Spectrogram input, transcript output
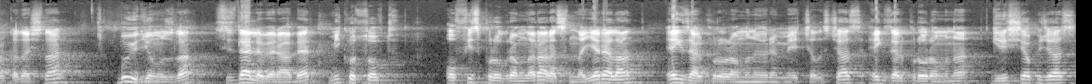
arkadaşlar. Bu videomuzda sizlerle beraber Microsoft Office programları arasında yer alan Excel programını öğrenmeye çalışacağız. Excel programına giriş yapacağız.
